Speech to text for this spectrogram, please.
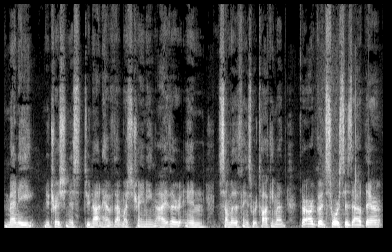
many nutritionists do not have that much training either in some of the things we're talking about. There are good sources out there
